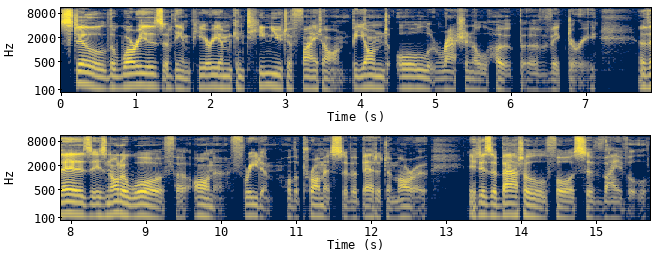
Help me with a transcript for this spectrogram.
Still, the warriors of the Imperium continue to fight on, beyond all rational hope of victory. Theirs is not a war for honor, freedom, or the promise of a better tomorrow. It is a battle for survival,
